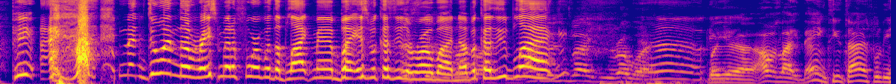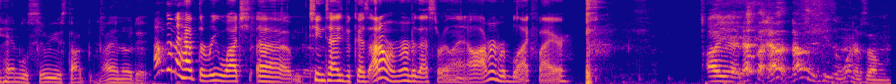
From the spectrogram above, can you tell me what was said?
Pe- doing the race metaphor with a black man, but it's because he's a robot, not because he's black. Because he's black, he's a robot. Oh, okay. But yeah, I was like, dang, Teen Titans really handle serious topics. I didn't know that. I'm gonna have to rewatch um, Teen Titans because I don't remember that storyline at all. I remember Blackfire. Oh yeah, that's like that, that was in season one or something.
